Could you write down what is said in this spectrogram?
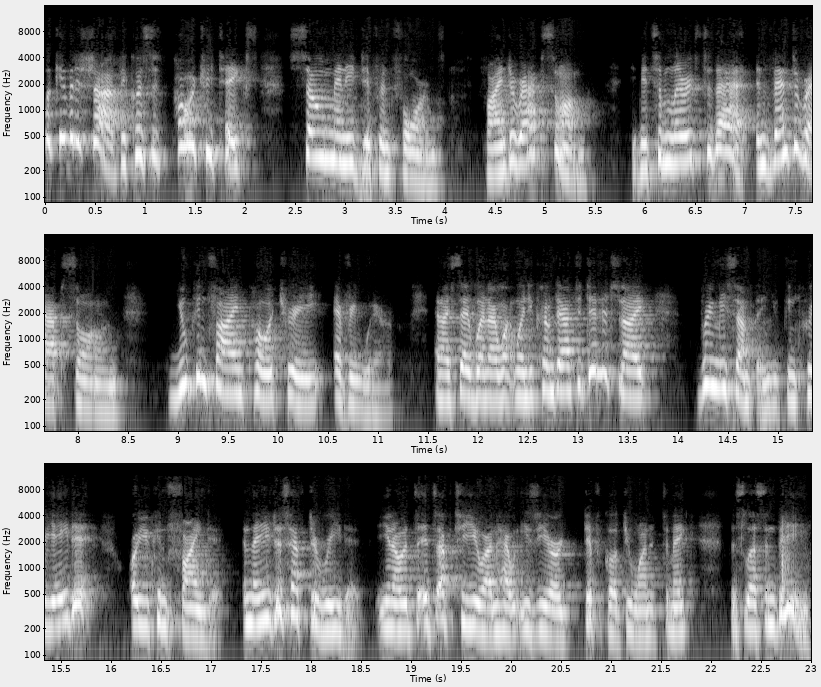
well, give it a shot because poetry takes so many different forms. Find a rap song, give me some lyrics to that, invent a rap song, you can find poetry everywhere. And I said, when I want, when you come down to dinner tonight, bring me something. You can create it or you can find it. And then you just have to read it. You know, it's, it's up to you on how easy or difficult you wanted to make this lesson be.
